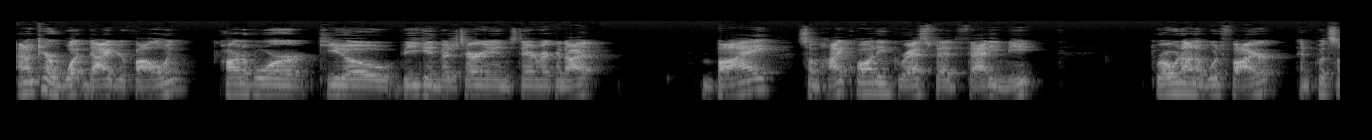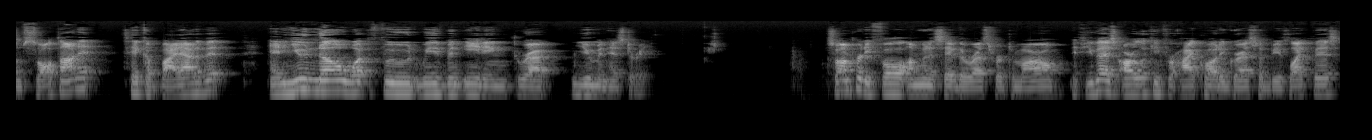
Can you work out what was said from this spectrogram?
I don't care what diet you're following carnivore, keto, vegan, vegetarian, standard American diet. Buy some high quality grass fed fatty meat, throw it on a wood fire, and put some salt on it. Take a bite out of it, and you know what food we've been eating throughout human history. So I'm pretty full. I'm going to save the rest for tomorrow. If you guys are looking for high quality grass fed beef like this,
